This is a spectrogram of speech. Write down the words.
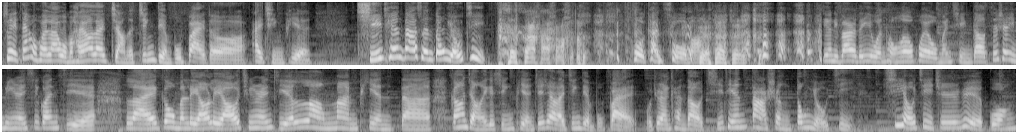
所以待会回来我们还要再讲的经典不败的爱情片《齐天大圣东游记》。我看错吗？今天礼拜二的艺文同乐会，我们请到资深影评人膝关节来跟我们聊聊情人节浪漫片单。刚刚讲了一个新片，接下来经典不败，我居然看到《齐天大圣东游记》《西游记之月光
